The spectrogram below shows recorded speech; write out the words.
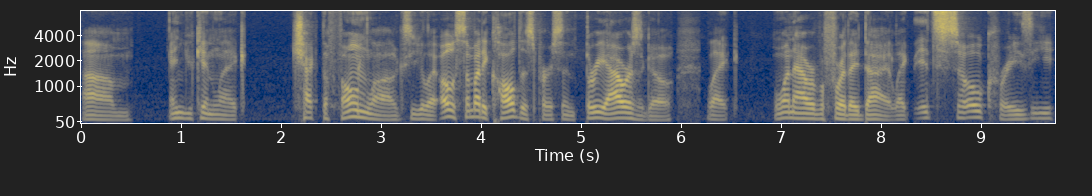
Um, and you can like check the phone logs. You're like, oh, somebody called this person three hours ago, like one hour before they died. Like it's so crazy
